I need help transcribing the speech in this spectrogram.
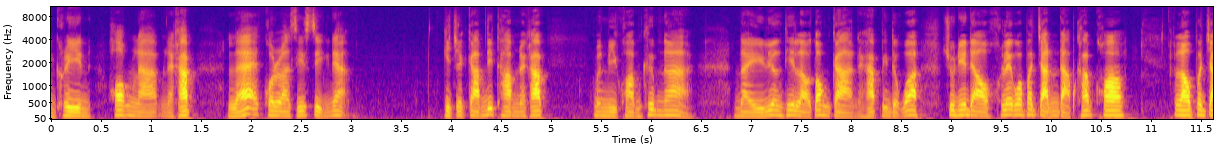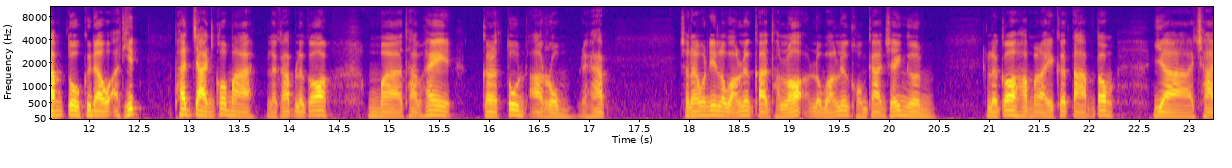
นคลีนห้องน้ำนะครับและคนราศีสิงห์เนี่ยกิจกรรมที่ทำนะครับ มันมีความคืบหน้าในเรื่องที่เราต้องการนะครับเพียงแต่ว่าช่วงนี้ดาวเรียกว่าพระจันทร์ดับครับพอเราประจำตัวคือดาวอาทิตย์พระจันทร์ก็มานะครับ แล้วก็มาทำให้กระตุ้นอารมณ์นะครับฉะนั้นวันนี้ระวังเรื่องการทะเลาะระวังเรื่องของการใช้เงิน แล้วก็ทำอะไรก็ตามต้องอย่าใช้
